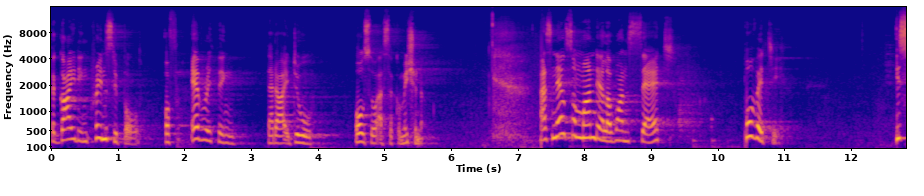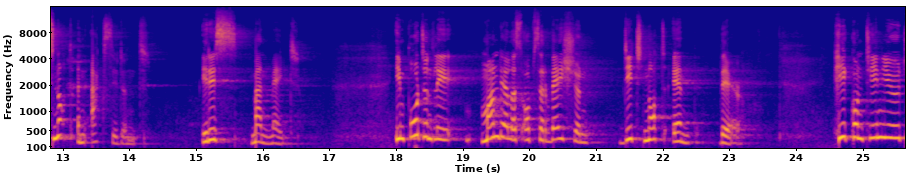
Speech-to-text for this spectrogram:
the guiding principle of everything that I do, also as a commissioner. As Nelson Mandela once said, poverty is not an accident, it is man made. Importantly, Mandela's observation did not end there. He continued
